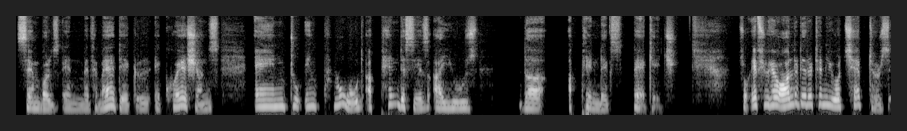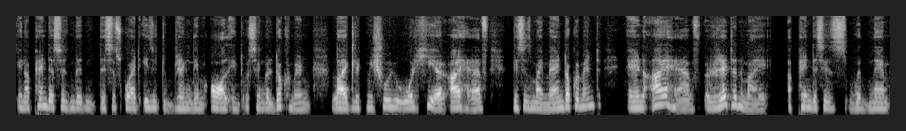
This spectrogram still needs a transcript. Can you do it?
symbols and mathematical equations and to include appendices I use the appendix package. So if you have already written your chapters in appendices, then this is quite easy to bring them all into a single document. Like, let me show you over here. I have, this is my main document and I have written my appendices with name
